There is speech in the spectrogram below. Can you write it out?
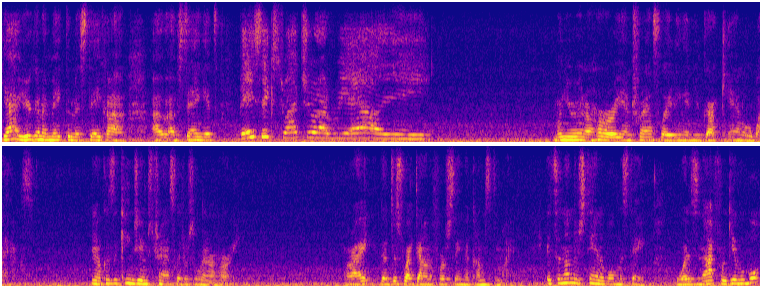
yeah, you're going to make the mistake of, of, of saying it's basic structure of reality when you're in a hurry and translating and you've got candle wax. You know, because the King James translators were in a hurry. All right? They'll just write down the first thing that comes to mind. It's an understandable mistake. What is not forgivable?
